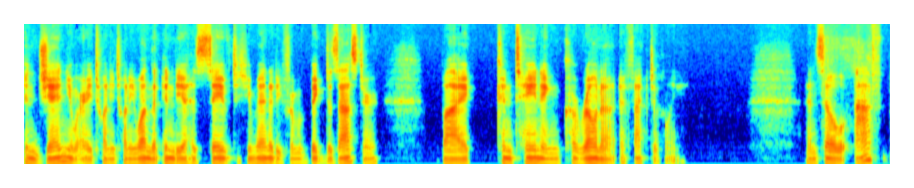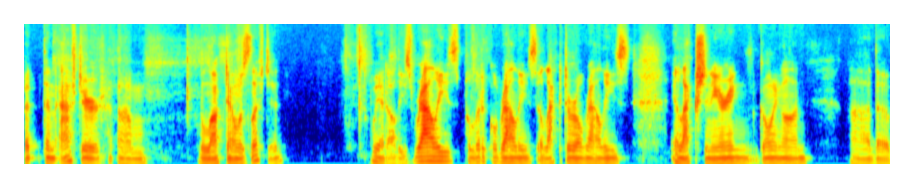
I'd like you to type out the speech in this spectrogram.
in January 2021 that India has saved humanity from a big disaster by containing corona effectively. And so, af- but then after um, the lockdown was lifted, we had all these rallies, political rallies, electoral rallies, electioneering going on. Uh, the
